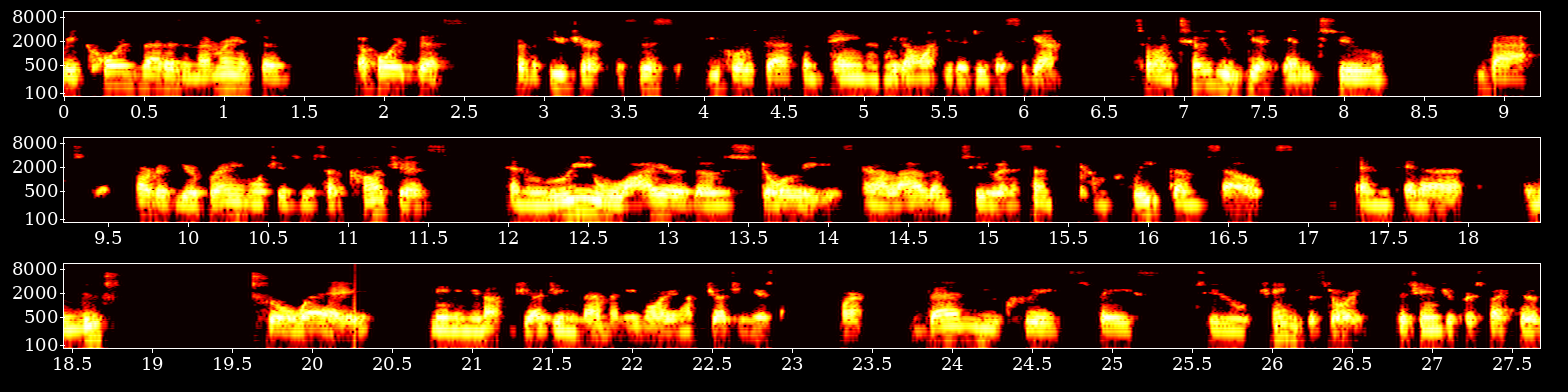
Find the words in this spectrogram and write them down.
records that as a memory and says, avoid this for the future because this equals death and pain and we don't want you to do this again. So until you get into that part of your brain, which is your subconscious, and rewire those stories and allow them to, in a sense, complete themselves and in a, a neutral way, meaning you're not judging them anymore, you're not judging yourself anymore, then you create space to change the story, to change your perspective,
